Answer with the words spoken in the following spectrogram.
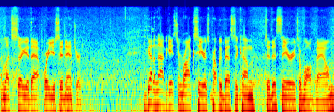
And let's show you that where you should enter. You've got to navigate some rocks here. It's probably best to come to this area to walk down.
